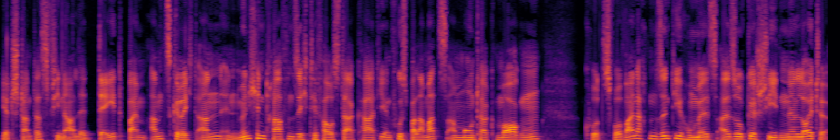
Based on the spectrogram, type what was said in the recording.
Jetzt stand das finale Date beim Amtsgericht an. In München trafen sich TV-Star Kati und Fußballer Mats am Montagmorgen. Kurz vor Weihnachten sind die Hummels also geschiedene Leute.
